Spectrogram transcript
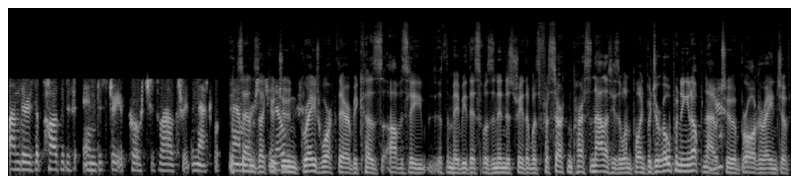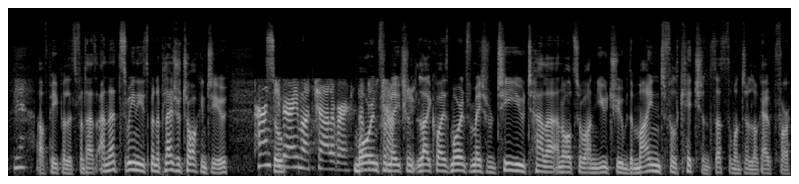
and there's a positive industry approach as well through the network. It members, sounds like you you're know? doing great work there because obviously maybe this was an industry that was for certain personalities at one point, but you're opening it up now yeah. to a broader range of, yeah. of people. It's fantastic. Annette Sweeney, it's been a pleasure talking to you. Thank so you very much, Oliver. More Lovely information, likewise, more information from TU Tallaght and also on YouTube, The Mindful Kitchens. That's the one to look out for.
